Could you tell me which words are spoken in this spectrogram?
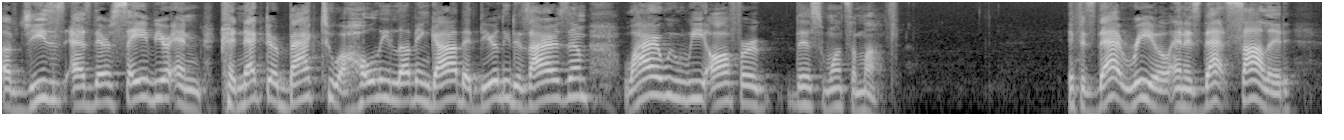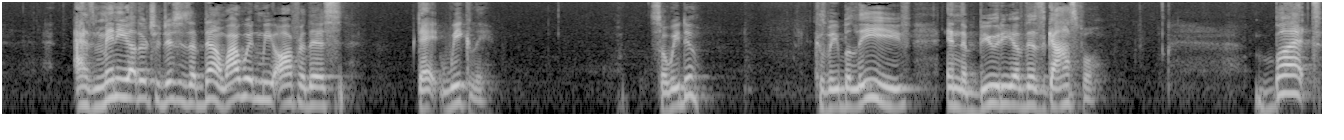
of Jesus as their Savior and connector back to a holy, loving God that dearly desires them, why are we offer this once a month? If it's that real and it's that solid, as many other traditions have done. Why wouldn't we offer this day, weekly? So we do, because we believe in the beauty of this gospel. But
